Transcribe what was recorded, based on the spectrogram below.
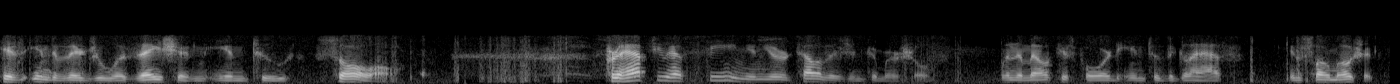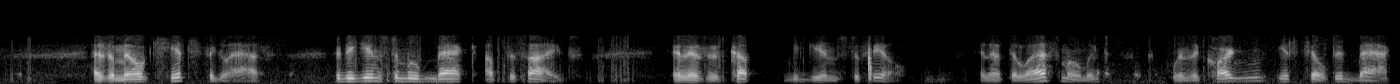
His individualization into soul. Perhaps you have seen in your television commercials when the milk is poured into the glass in slow motion. As the milk hits the glass, it begins to move back up the sides. And as the cup begins to fill. And at the last moment, when the carton is tilted back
